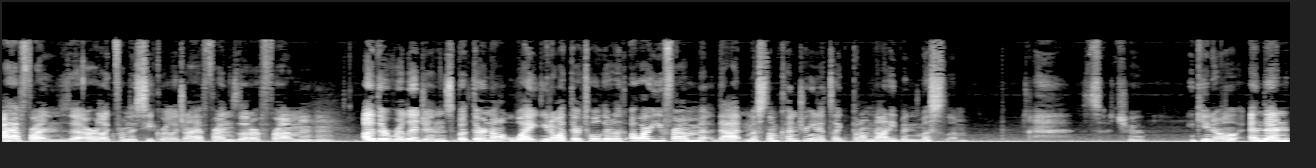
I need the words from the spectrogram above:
i have friends that are like from the sikh religion i have friends that are from Mm-hmm. Other religions but they're not white. You know what they're told? They're like oh are you from that muslim country? And it's like but i'm not even muslim. So true. you know? And then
